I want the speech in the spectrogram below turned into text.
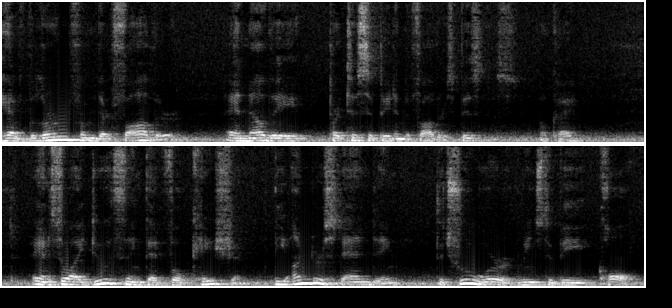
have learned from their father, and now they participate in the father's business. Okay, and so I do think that vocation, the understanding, the true word means to be called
